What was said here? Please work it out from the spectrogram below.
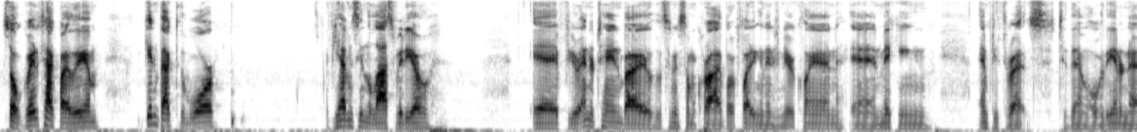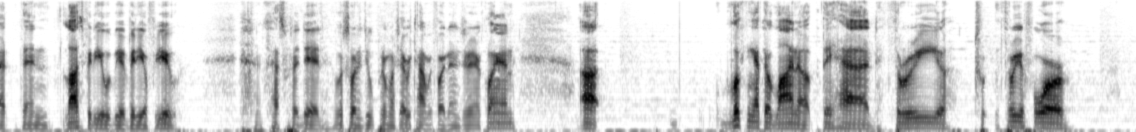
So, great attack by Liam. Getting back to the war, if you haven't seen the last video, if you're entertained by listening to someone cry about fighting an engineer clan and making empty threats to them over the internet, then last video would be a video for you. That's what I did. That's what I do pretty much every time we fight an engineer clan. Uh, looking at their lineup, they had three, three or four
